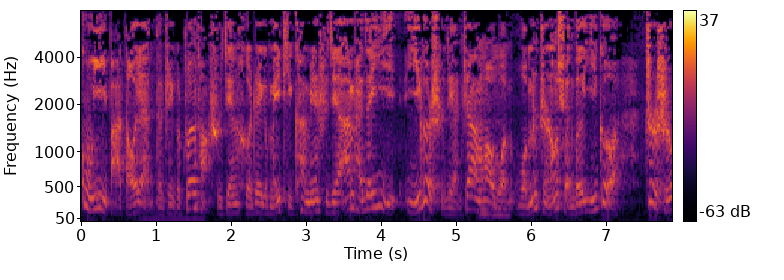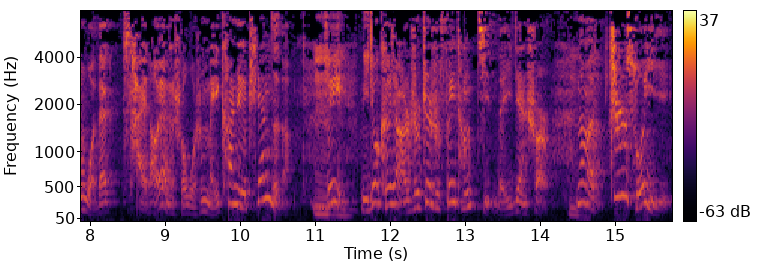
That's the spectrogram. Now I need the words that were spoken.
故意把导演的这个专访时间和这个媒体看片时间安排在一一个时间，这样的话，我我们只能选择一个。致使我在采导演的时候，我是没看这个片子的，所以你就可想而知，这是非常紧的一件事儿。那么，之所以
